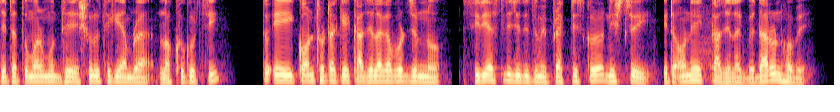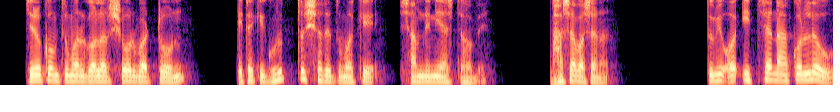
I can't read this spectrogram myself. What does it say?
যেটা তোমার মধ্যে শুরু থেকে আমরা লক্ষ্য করছি। তো এই কণ্ঠটাকে কাজে লাগাবার জন্য সিরিয়াসলি যদি তুমি প্র্যাকটিস করো, নিশ্চয়ই এটা অনেক কাজে লাগবে, দারুণ হবে। যেরকম তোমার গলার স্বর বা টোন, এটাকে গুরুত্বের সাথে তোমাকে সামনে নিয়ে আসতে হবে। ভাষা ভাষা না। তুমি ইচ্ছা না করলেও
